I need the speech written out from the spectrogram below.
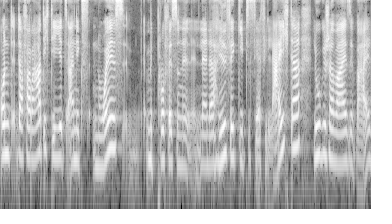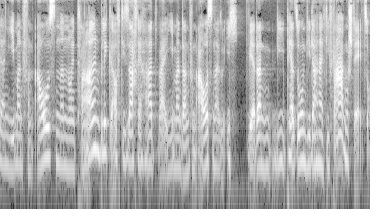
Und da verrate ich dir jetzt auch nichts Neues. Mit professioneller Hilfe geht es sehr viel leichter, logischerweise, weil dann jemand von außen einen neutralen Blick auf die Sache hat, weil jemand dann von außen, also ich wäre dann die Person, die dann halt die Fragen stellt. So,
